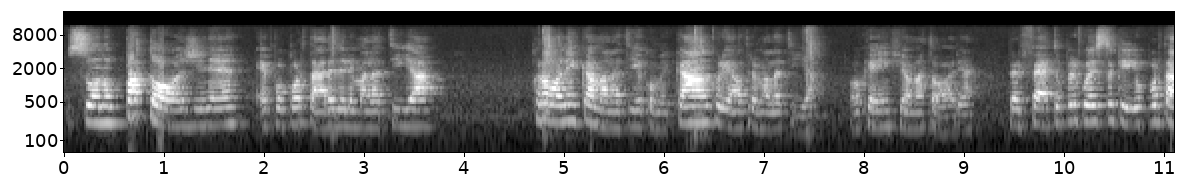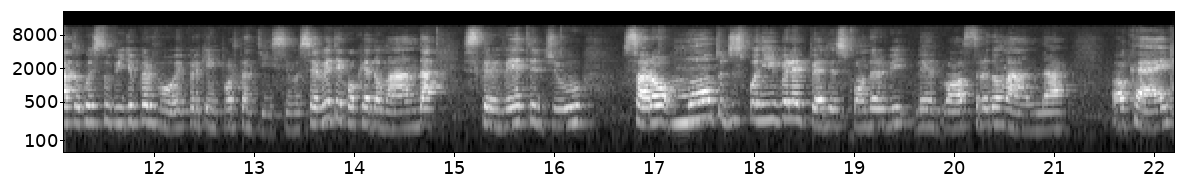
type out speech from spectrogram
Sono patogene e può portare delle malattie. Croniche, malattie come il cancro e altre malattie ok, infiammatorie. Perfetto, per questo che io ho portato questo video per voi perché è importantissimo. Se avete qualche domanda scrivete giù sarò molto disponibile per rispondervi le vostre domande ok?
